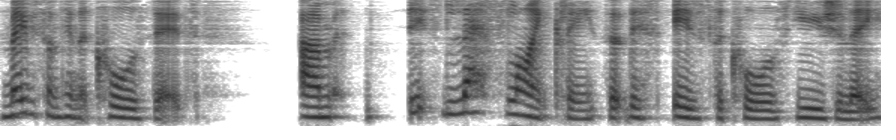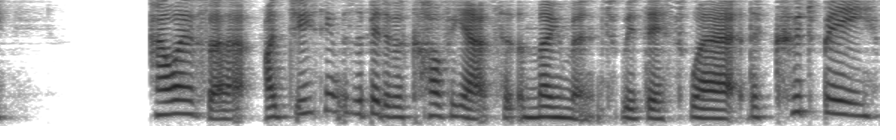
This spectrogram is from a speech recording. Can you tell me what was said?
may be something that caused it. Um, it's less likely that this is the cause usually. However, I do think there's a bit of a caveat at the moment with this where there could be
